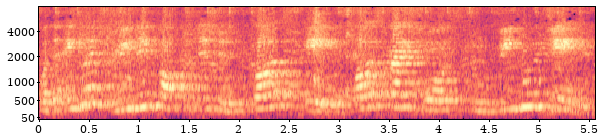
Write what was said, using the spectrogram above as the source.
For the English reading competition, first A, first prize goes to Vinu Jain.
